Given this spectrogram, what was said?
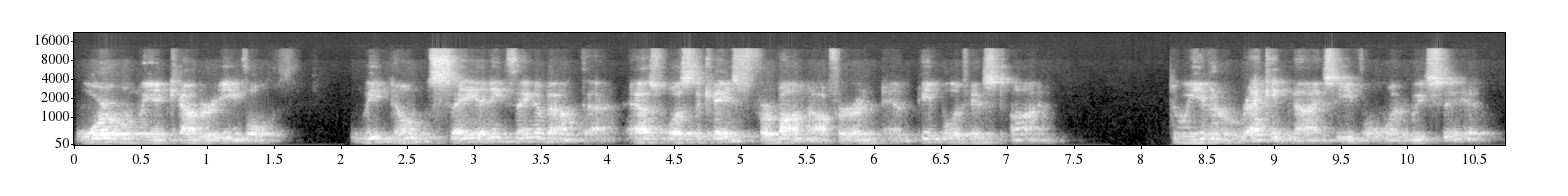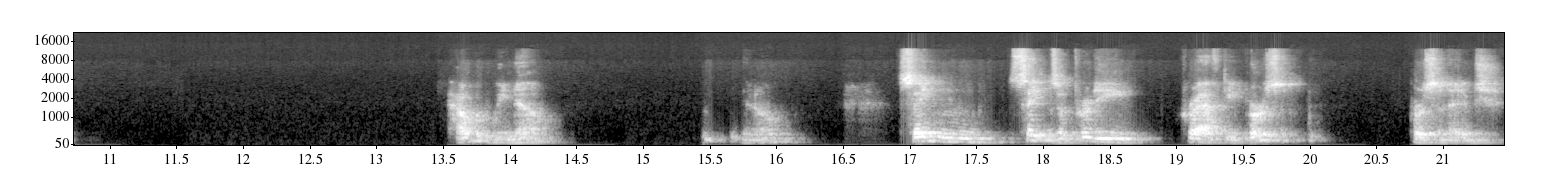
or when we encounter evil. We don't say anything about that, as was the case for Bonhoeffer and, and people of his time. Do we even recognize evil when we see it? How would we know? You know, Satan, Satan's a pretty crafty person, personage.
